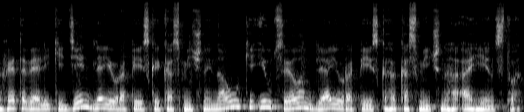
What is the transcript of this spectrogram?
Гэта вялікі дзень для еўрапейскай касмічнай навукі і ў цэлым для еўрапейскага касмічнага агенства,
